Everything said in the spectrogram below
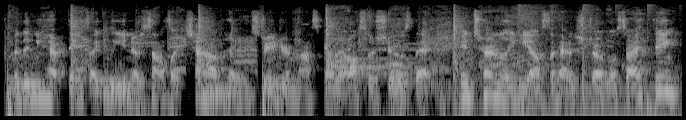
But then you have things like you know sounds like "Childhood" and "Stranger in Moscow" that also shows that internally he also had a struggle. So I think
